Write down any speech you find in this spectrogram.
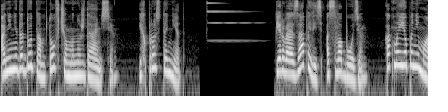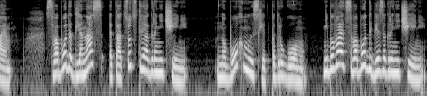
Они не дадут нам то, в чем мы нуждаемся. Их просто нет. Первая заповедь о свободе. Как мы ее понимаем? Свобода для нас – это отсутствие ограничений. Но Бог мыслит по-другому. Не бывает свободы без ограничений.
